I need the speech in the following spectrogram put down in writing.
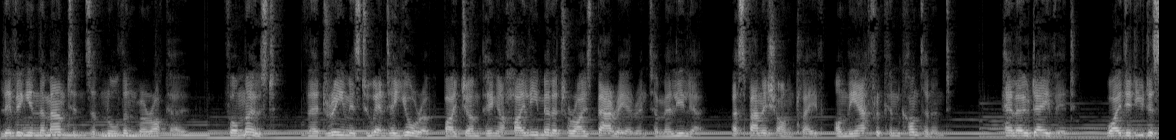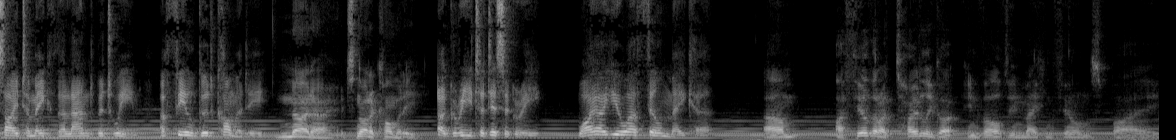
living in the mountains of northern Morocco. For most, their dream is to enter Europe by jumping a highly militarized barrier into Melilla, a Spanish enclave on the African continent. Hello, David. Why did you decide to make The Land Between a feel good comedy? No, no, it's not a comedy. Agree to disagree. Why are you a filmmaker? Um, I feel that I totally got involved in making films by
